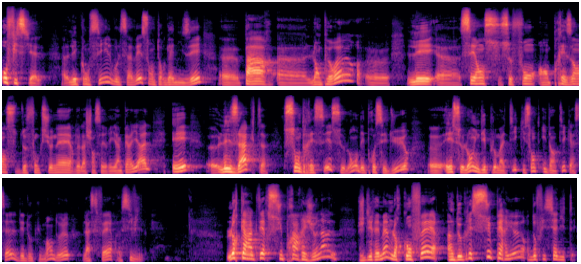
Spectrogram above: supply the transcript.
officiels. Les conciles, vous le savez, sont organisés euh, par euh, l'empereur. Euh, les séances se font en présence de fonctionnaires de la chancellerie impériale et les actes sont dressés selon des procédures et selon une diplomatique qui sont identiques à celles des documents de la sphère civile. Leur caractère suprarégional, je dirais même, leur confère un degré supérieur d'officialité.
